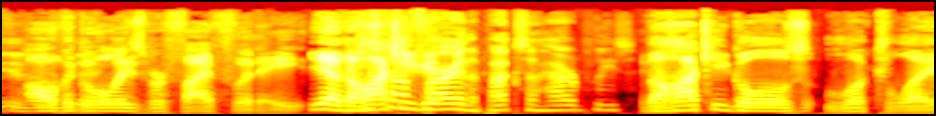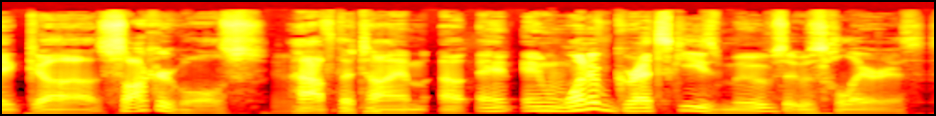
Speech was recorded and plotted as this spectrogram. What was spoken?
the, All the goalies were five foot eight. yeah, the Can hockey stop firing the puck so Howard, please. the hockey goals looked like uh, soccer goals half the time. Uh, and, and one of Gretzky's moves, it was hilarious.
